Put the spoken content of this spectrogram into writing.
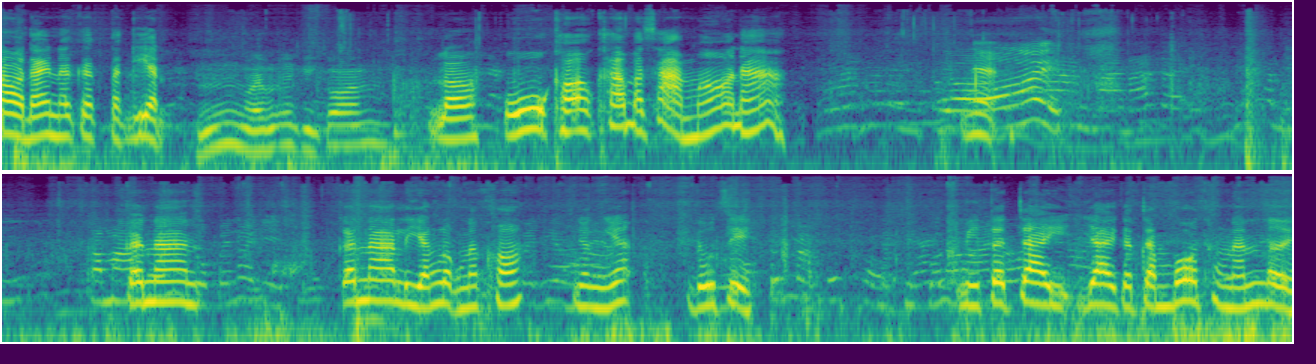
ต่อได้นะกับตะเกียบอืมไว้เมื่อกี้ก่อนเหรอโอ้เขาเอาข้าวมาสามหม้อนะเนี่ย ก็น่าก็น่าเลี้ยงหรอกนะคะอย่างเงี้ย ดูสิ มีแต่ใจใหญ่กับจัมโบ้ทั้งนั้นเลย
